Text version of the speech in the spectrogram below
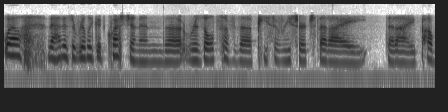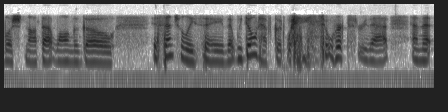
Well, that is a really good question, and the results of the piece of research that I that I published not that long ago essentially say that we don't have good ways to work through that, and that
